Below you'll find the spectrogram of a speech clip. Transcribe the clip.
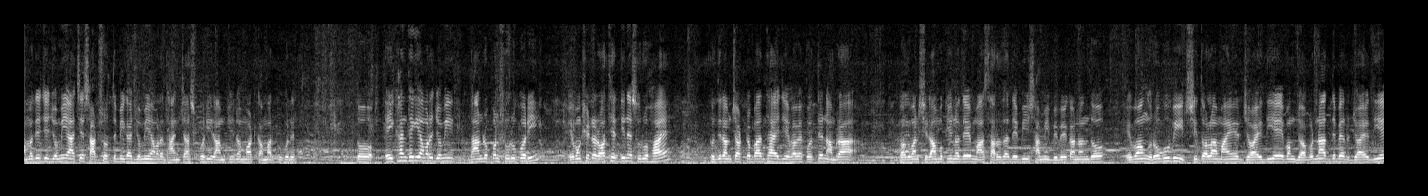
আমাদের যে জমি আছে ষাট সত্তর বিঘা জমি আমরা ধান চাষ করি, রামকৃষ্ণ মঠ, কামারপুকুরে। তো এইখান থেকে আমরা জমি ধান রোপণ শুরু করি এবং সেটা রথের দিনে শুরু হয়। ক্ষুদিরাম চট্টোপাধ্যায় যেভাবে করতেন, আমরা ভগবান শ্রীরামকৃষ্ণদেব, মা সারদা দেবী, স্বামী বিবেকানন্দ এবং রঘুবীর শীতলা মায়ের জয় দিয়ে এবং জগন্নাথ দেবের জয় দিয়ে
